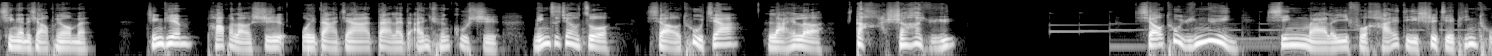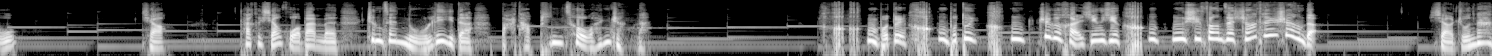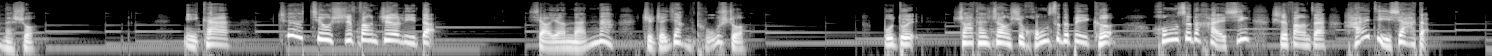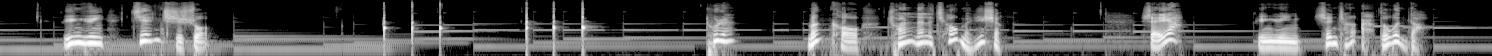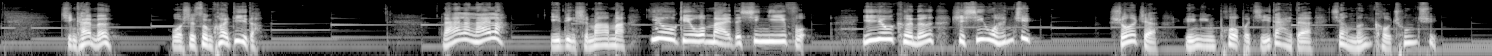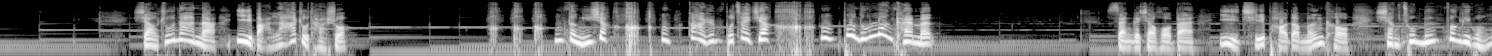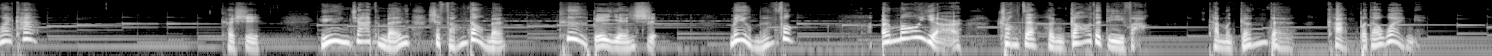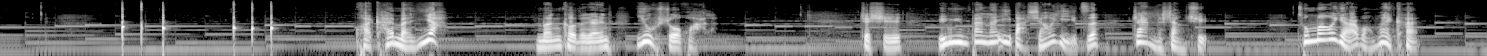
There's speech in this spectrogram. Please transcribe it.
亲爱的小朋友们，今天泡泡老师为大家带来的安全故事，名字叫做《小兔家来了大鲨鱼》。小兔云云新买了一幅海底世界拼图，瞧，他和小伙伴们正在努力的把它拼凑完整呢。嗯，不对，嗯，不对，嗯，这个海星星，嗯嗯，是放在沙滩上的。小猪娜娜说：“你看，这就是放这里的。”小羊楠楠指着样图说：“不对，沙滩上是红色的贝壳，红色的海星是放在海底下的。”云云坚持说。突然，门口传来了敲门声。“谁呀？”云云伸长耳朵问道。请开门，我是送快递的。来了来了，一定是妈妈又给我买的新衣服，也有可能是新玩具。说着，云云迫不及待的向门口冲去。小猪娜娜一把拉住她，说：“等一下，大人不在家，不能乱开门。”三个小伙伴一起跑到门口，想从门缝里往外看。可是，云云家的门是防盗门，特别严实，没有门缝，而猫眼儿装在很高的地方，他们根本看不到外面。快开门呀！门口的人又说话了。这时，云云搬来一把小椅子，站了上去，从猫眼儿往外看。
